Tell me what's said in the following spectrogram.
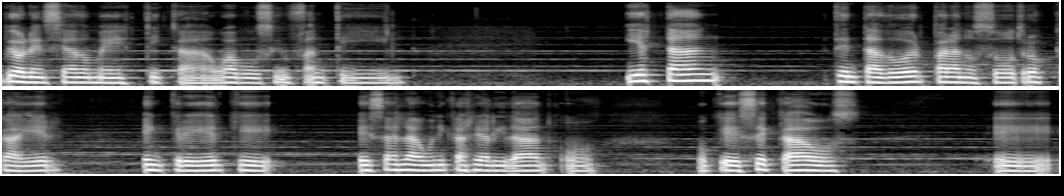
violencia doméstica o abuso infantil. Y es tan tentador para nosotros caer en creer que esa es la única realidad o, que ese caos eh,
